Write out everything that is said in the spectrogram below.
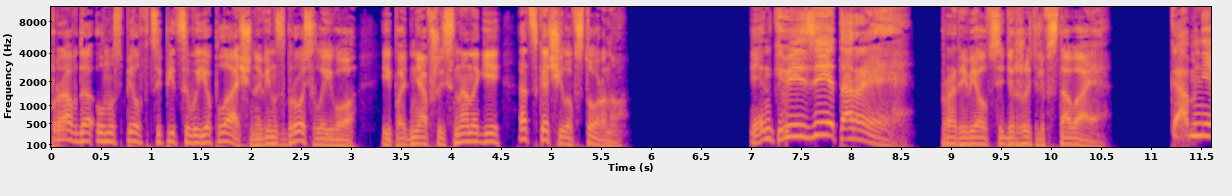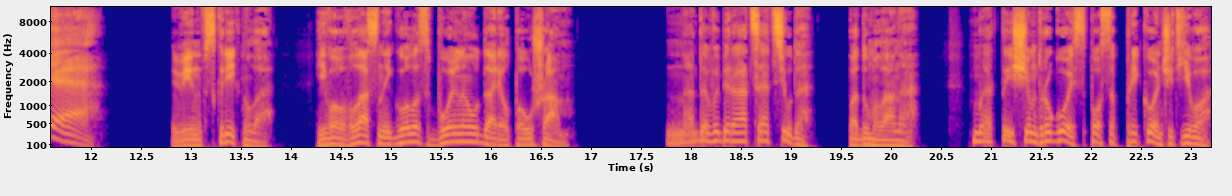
Правда, он успел вцепиться в ее плащ, но Вин сбросила его и, поднявшись на ноги, отскочила в сторону. «Инквизиторы!» — проревел Вседержитель, вставая. «Ко мне!» Вин вскрикнула. Его властный голос больно ударил по ушам. «Надо выбираться отсюда», — подумала она. «Мы отыщем другой способ прикончить его».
